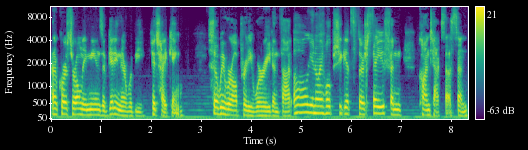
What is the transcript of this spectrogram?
And of course, her only means of getting there would be hitchhiking. So we were all pretty worried and thought, Oh, you know, I hope she gets there safe and contacts us. And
